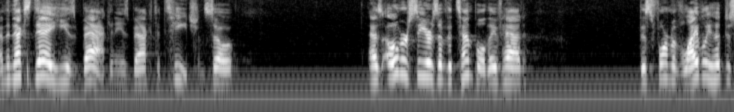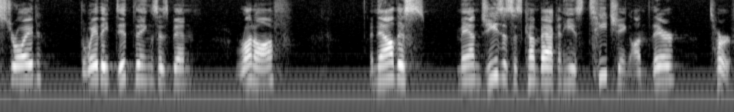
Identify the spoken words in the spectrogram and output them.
And the next day he is back and he is back to teach. And so, as overseers of the temple, they've had this form of livelihood destroyed. The way they did things has been run off. And now this man, Jesus, has come back and he's teaching on their turf.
